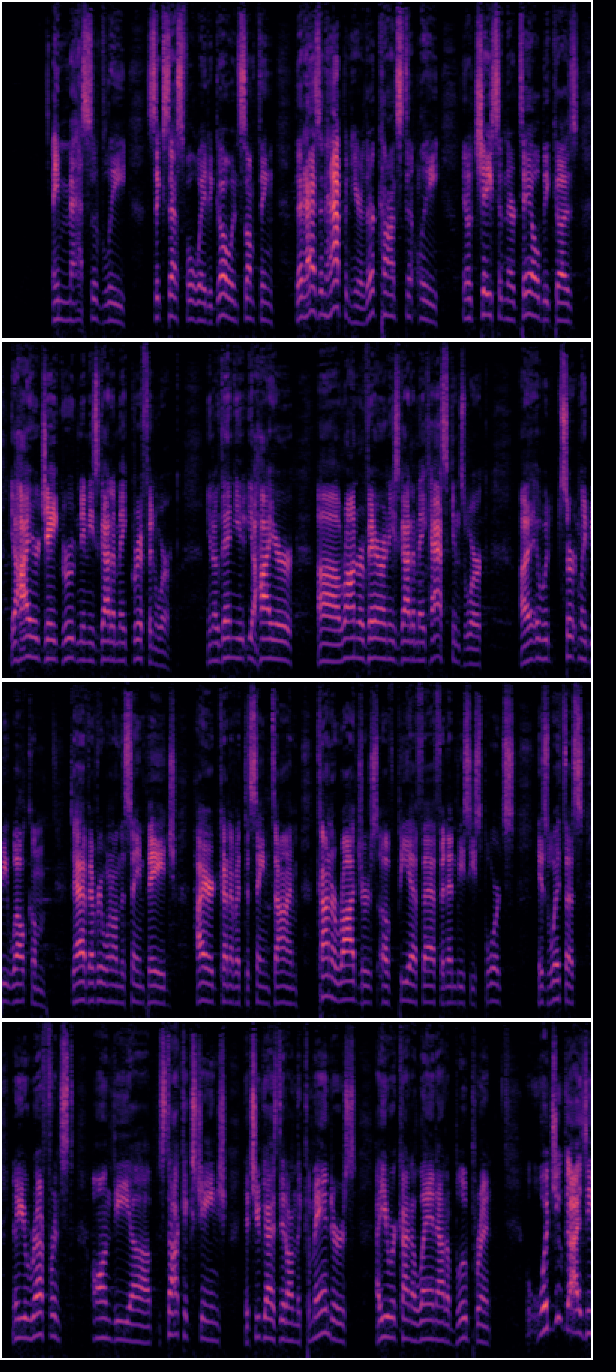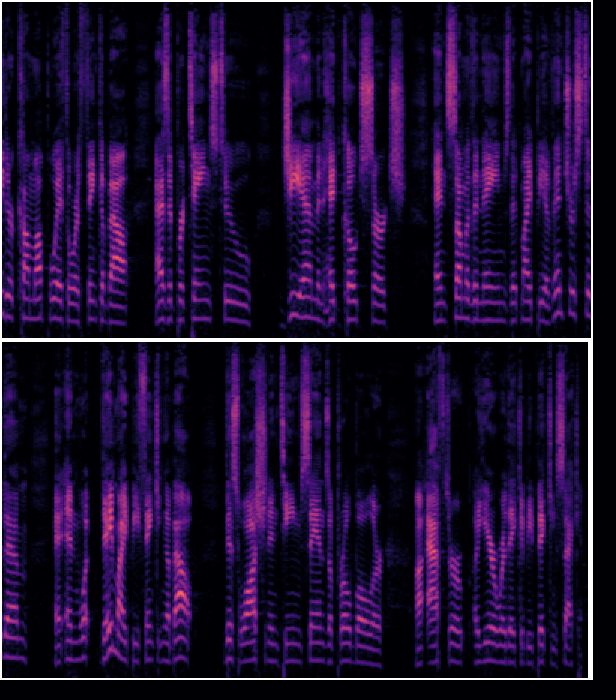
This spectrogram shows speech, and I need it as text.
a massively successful way to go and something that hasn't happened here. They're constantly, you know, chasing their tail because you hire Jay Gruden and he's got to make Griffin work. You know, then you, you hire uh, Ron Rivera and he's got to make Haskins work. Uh, it would certainly be welcome to have everyone on the same page, hired kind of at the same time. Connor Rogers of PFF and NBC Sports is with us. You know, you referenced on the uh, stock exchange that you guys did on the Commanders how you were kind of laying out a blueprint What'd you guys either come up with or think about as it pertains to GM and head coach search and some of the names that might be of interest to them and, and what they might be thinking about this Washington team, sans a Pro Bowler, uh, after a year where they could be picking second?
